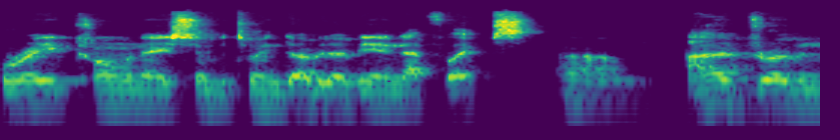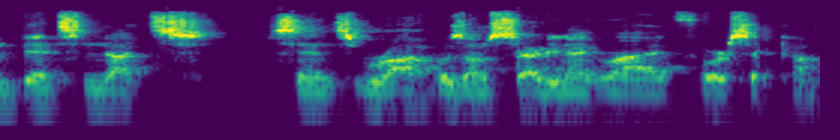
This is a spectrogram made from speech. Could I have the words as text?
great culmination between WWE and Netflix. Um, I've driven Vince nuts since Rock was on Saturday Night Live for a sitcom.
